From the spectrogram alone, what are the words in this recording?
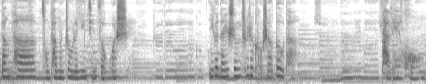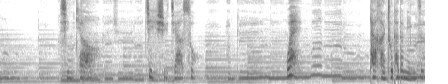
当他从他们众人面前走过时，一个男生吹着口哨逗他，他脸红，心跳继续加速。喂！他喊出他的名字，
